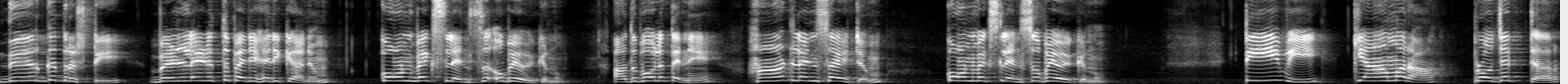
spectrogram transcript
ദീർഘദൃഷ്ടി വെള്ളെഴുത്ത് പരിഹരിക്കാനും കോൺവെക്സ് ലെൻസ് ഉപയോഗിക്കുന്നു. അതുപോലെ തന്നെ ഹാർഡ് ലെൻസായിട്ടും കോൺവെക്സ് ലെൻസ് ഉപയോഗിക്കുന്നു. T V camera projector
